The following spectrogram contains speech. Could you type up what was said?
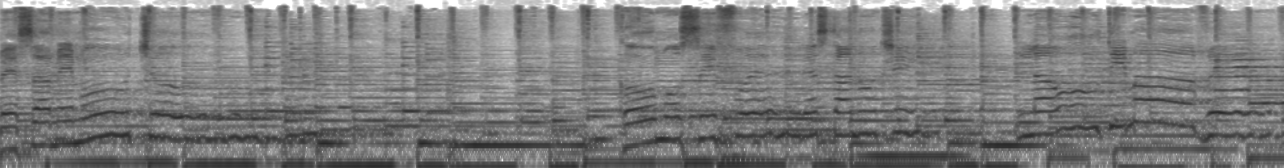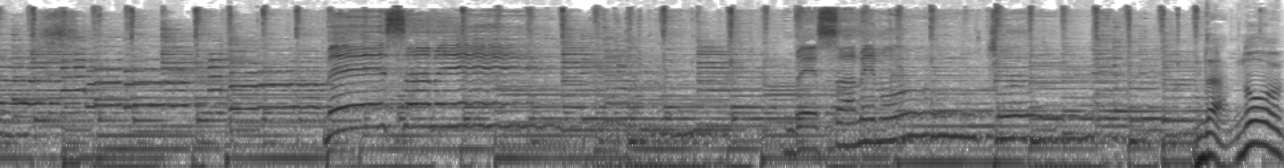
bésame mucho, como si fuera esta noche la última vez. Bésame, bésame mucho. Ну,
